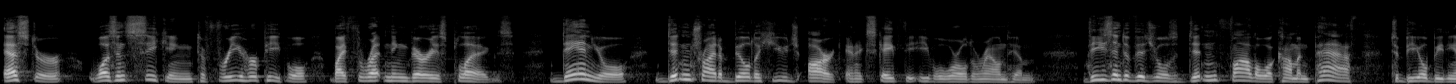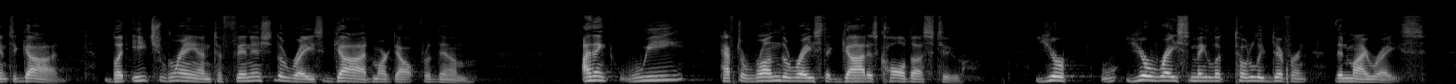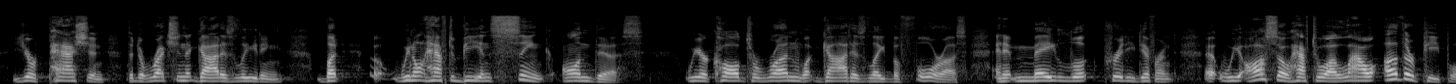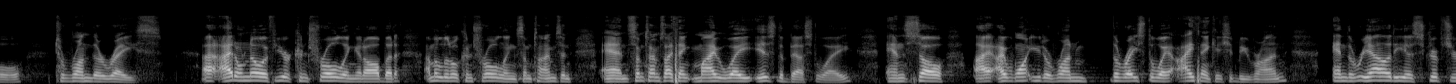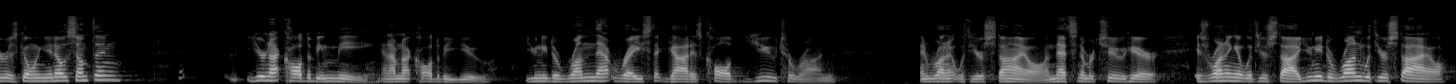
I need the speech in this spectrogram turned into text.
Esther wasn't seeking to free her people by threatening various plagues. Daniel didn't try to build a huge ark and escape the evil world around him. These individuals didn't follow a common path to be obedient to God but each ran to finish the race God marked out for them. I think we have to run the race that God has called us to. Your, your race may look totally different than my race. Your passion, the direction that God is leading, but uh, we don't have to be in sync on this. We are called to run what God has laid before us, and it may look pretty different. Uh, we also have to allow other people to run their race. I don't know if you're controlling at all, but I'm a little controlling sometimes, and, and sometimes I think my way is the best way. And so I, I want you to run the race the way I think it should be run. And the reality is, Scripture is going, you know something? You're not called to be me, and I'm not called to be you. You need to run that race that God has called you to run and run it with your style. And that's number two here is running it with your style. You need to run with your style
